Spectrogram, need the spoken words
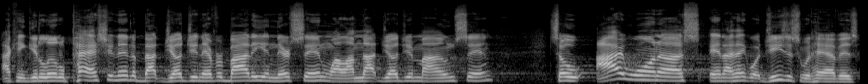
I can get a little passionate about judging everybody and their sin while I'm not judging my own sin. So I want us, and I think what Jesus would have is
